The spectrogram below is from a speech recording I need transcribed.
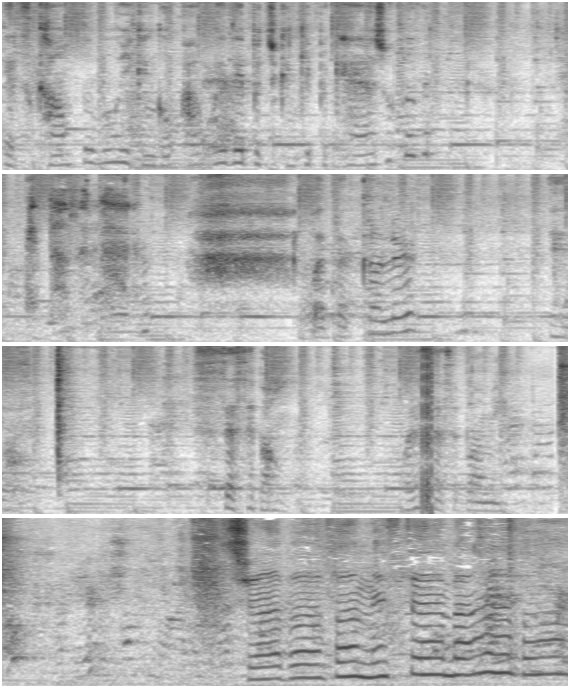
It's comfortable. You can go out with it, but you can keep it casual with it. It doesn't matter. But the color is Sesebon. What does Sesebon mean? Trouble for Mr. Bible.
